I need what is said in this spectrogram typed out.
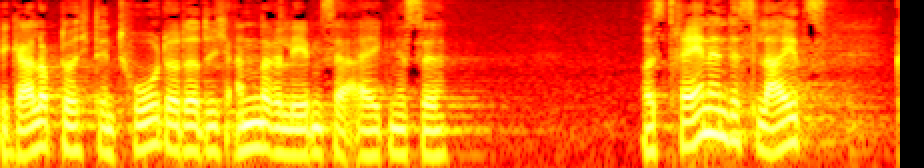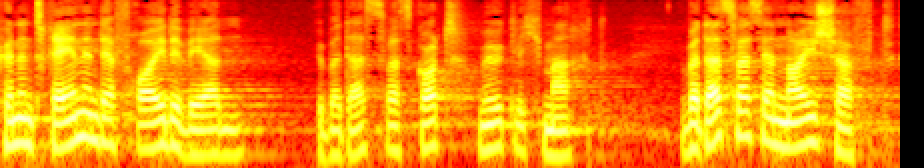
egal ob durch den Tod oder durch andere Lebensereignisse. Aus Tränen des Leids können Tränen der Freude werden, über das, was Gott möglich macht, über das, was er neu schafft.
